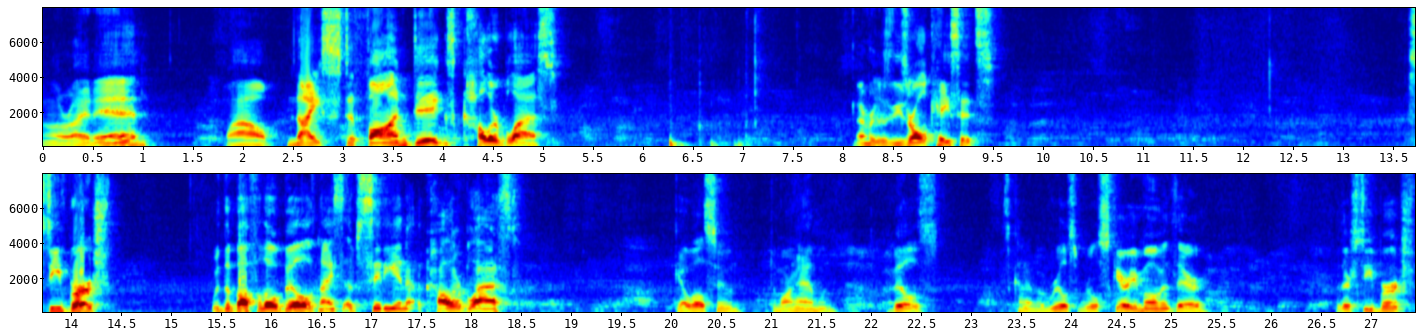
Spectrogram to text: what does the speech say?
All right, and wow, nice. Stefon Diggs color blast. Remember, these are all case hits. Steve Birch with the Buffalo Bills. Nice obsidian color blast. Get well soon. Damar Hamlin, Bills. It's kind of a real, real scary moment there. But there's Steve Birch.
